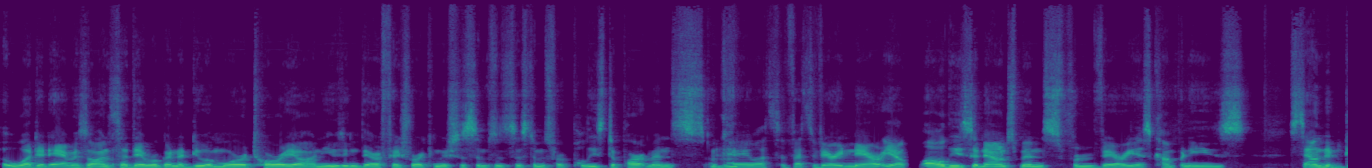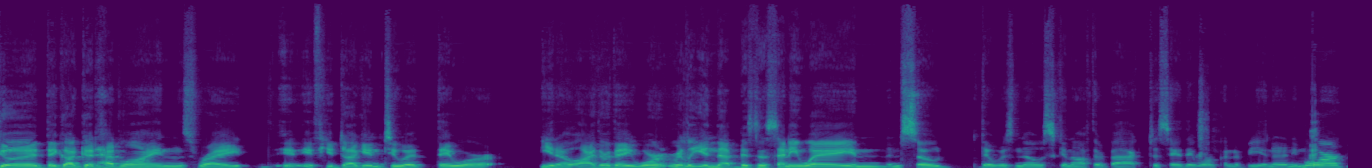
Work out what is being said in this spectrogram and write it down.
what did amazon said they were going to do a moratorium on using their facial recognition systems and systems for police departments mm-hmm. okay mm-hmm. that's that's very narrow you know all these announcements from various companies sounded good they got good headlines right if you dug into it they were you know either they weren't really in that business anyway and and so there was no skin off their back to say they weren't going to be in it anymore,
